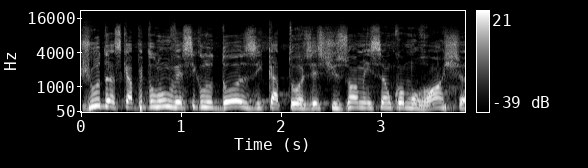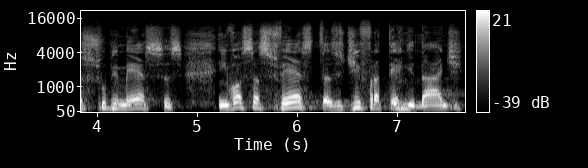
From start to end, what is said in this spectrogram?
Judas capítulo 1, versículo 12 e 14: Estes homens são como rochas submersas em vossas festas de fraternidade,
